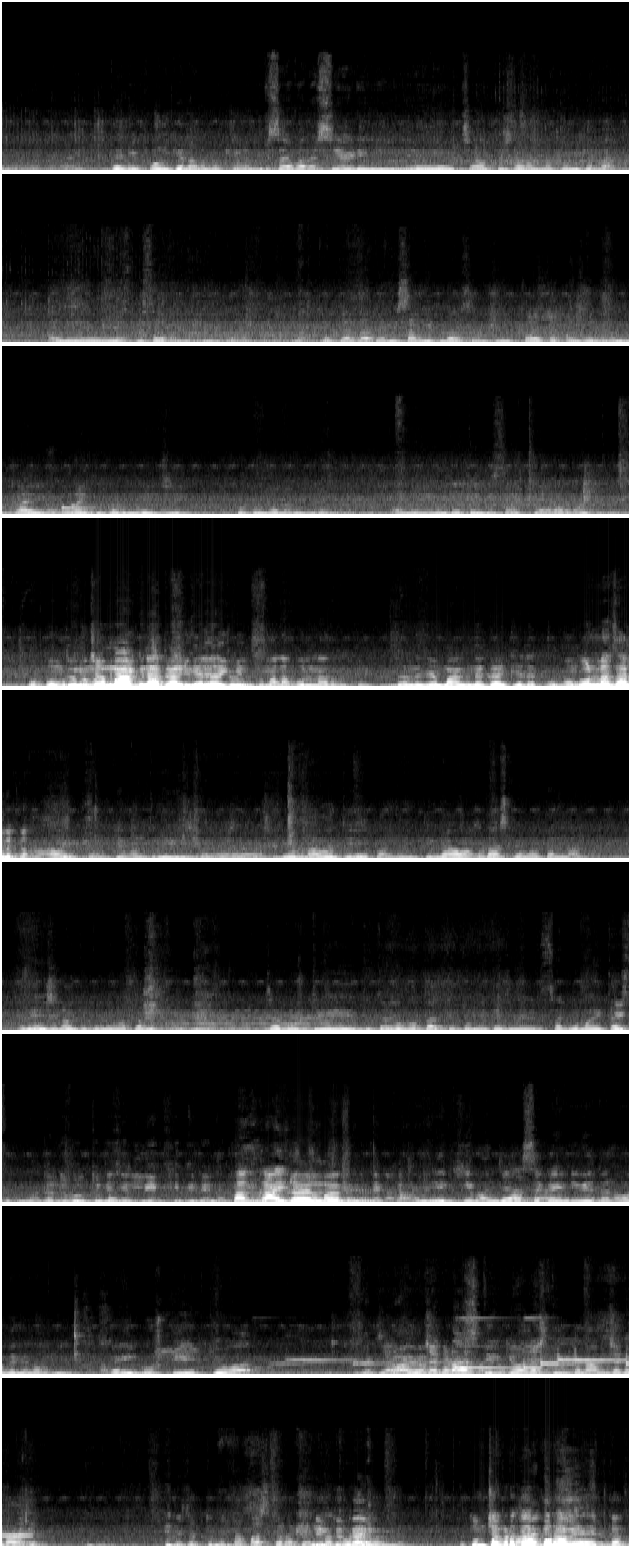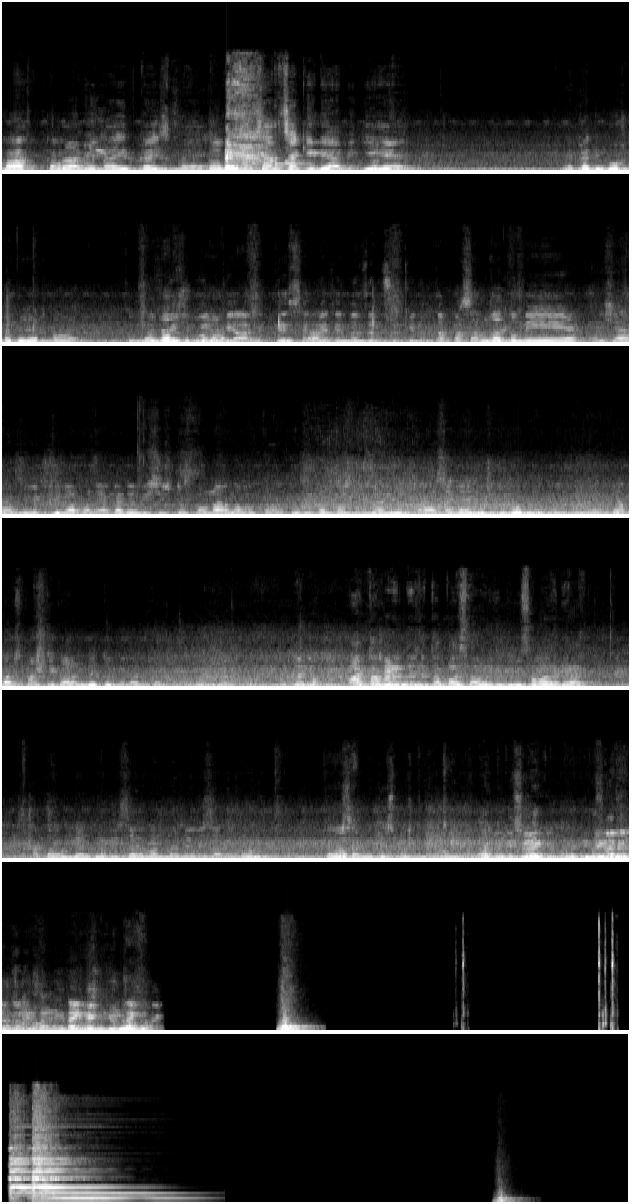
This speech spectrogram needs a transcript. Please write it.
त्यांनी फोन केला ना मुख्यमंत्री साहेबांना सी आय च्या ऑफिसरांना फोन केला. आणि एस पी साहेबांना फोन केला मग त्यांना त्यांनी सांगितलं असेल की काय तपासायचं काय माहिती करून द्यायची कुटुंबाला वगैरे आणि उद्या त्यांनी साहेबची आम्हाला माहिती दिली. तुमच्या मागण्या काय केल्या तुम्ही? तुम्हाला बोलणार होते धनाच्या मागण्या काय केल्या तुम्ही? बोलणं झालं का हा उपमुख्यमंत्री अं, बोलणार होते पण ते गावाकडे असल्यामुळे त्यांना रेंज नव्हती तुम्ही होता ज्या गोष्टी तिथे होतात ते तुम्ही त्याची सगळी माहिती असते तुम्हाला. तुम्ही जे लेखी दिले ना. हा काय काय मागण्या लेखी म्हणजे असं काही निवेदन वगैरे नाही. काही गोष्टी आहेत किंवा ज्या तुमच्याकडे असतील किंवा नसतील पण आमच्याकडे आहेत. त्याच्यात तुम्ही तपास करा. त्यांना नेमकं काय थोडं- मागणं तुमच्याकडे काही पुरावे आहेत का? काय पुरावे नाहीत काहीच नाही. हां. चर्चा केली आम्ही की हे एखादी गोष्ट त्याच्यातनं नजर चुकीनं आहे ते सांगायचे नजर चुकीनं तपास समजा तुम्ही ह्या व्यक्तीला पण एखाद्या विशिष्ट फोन आला होता त्याची तपासणी झाली होती अशा काही गोष्टी बोललो ते पण स्पष्टीकरण देतो मी नंतर. आतापर्यंतच्या तपासावरती तुम्ही समाधानी आहात? आता उद्या ते साहेबांना ज्यावेळेस आम्ही बोलू त्यावेळेस आम्ही ते स्पष्टीकरण थँक्यू.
